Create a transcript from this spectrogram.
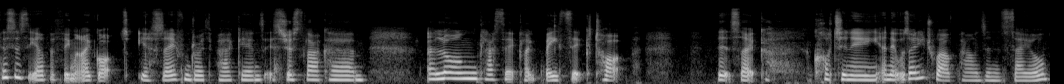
This is the other thing that I got yesterday from Dorothy Perkins. It's just like um, a long classic like basic top that's like cottony and it was only £12 in the sale.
